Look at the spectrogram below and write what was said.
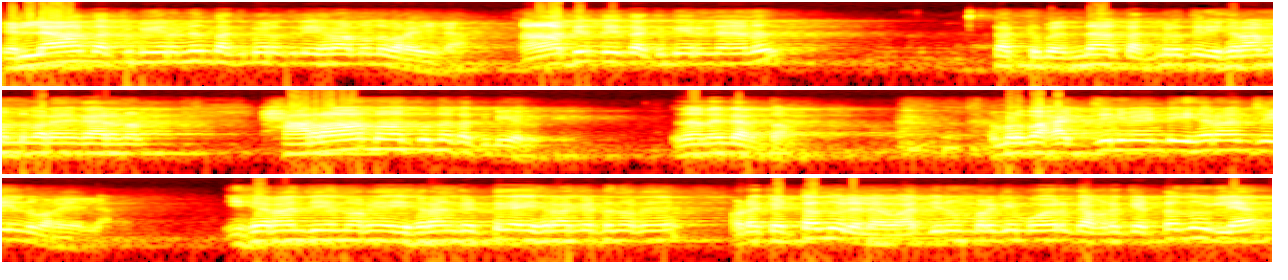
എല്ലാ തക്ബീറിനും തക്ബീറത്തുൽ ഇഹ്റാം എന്ന് പറയില്ല. ആദ്യത്തെ തക്ബീറിനാണ് തക്ബീർ. എന്താ തക്ബീറത്തുൽ ഇഹ്റാം എന്ന് പറയാൻ കാരണം? ഹറാമാക്കുന്ന തക്ബീർ. എന്നാണ് അതിന്റെ അർത്ഥം. നമ്മളിപ്പോ ഹജ്ജിന് വേണ്ടി ഇഹ്റാം ചെയ്യുന്നു പറയല്ല. ഇഹ്റാം ചെയ്യുന്ന പറഞ്ഞാൽ ഇഹ്റാം കെട്ടുക ഇഹ്റാം കെട്ടെന്ന് പറഞ്ഞാൽ അവിടെ കെട്ടൊന്നുമില്ലല്ലോ. ഹജ്ജിന് മുമ്പറേക്കും പോയവർക്ക് അവിടെ കെട്ടൊന്നുമില്ല.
